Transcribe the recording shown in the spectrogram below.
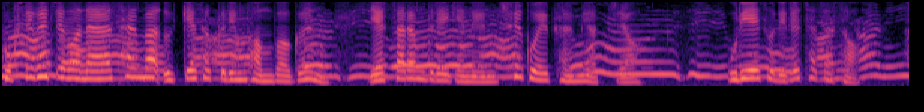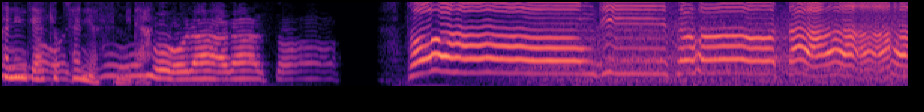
곡식을 찌거나 삶아 으깨서 끓인 범벅은 옛사람들에게는 최고의 별미였지요. 우리의 소리를 찾아서 환인제약 협찬이었습니다. 동지서 딸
